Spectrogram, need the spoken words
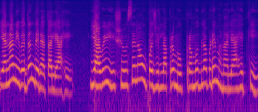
यांना निवेदन देण्यात आले आहे. यावेळी शिवसेना उपजिल्हा प्रमुख प्रमोद लबडे म्हणाले आहेत की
